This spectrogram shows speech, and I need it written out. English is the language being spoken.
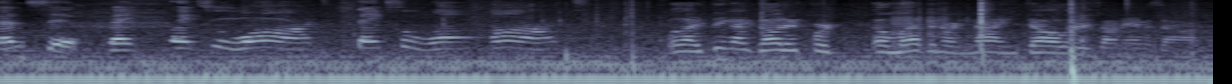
expensive. Thank, thanks a lot. Thanks a lot. Well, I think I got it for eleven or nine dollars on Amazon.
